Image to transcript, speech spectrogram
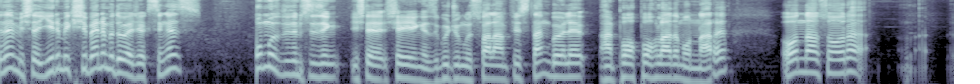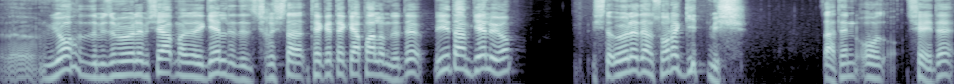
Dedim işte 20 kişi beni mi döveceksiniz? Bu mu dedim sizin işte şeyiniz, gücünüz falan fistan böyle hani pohpohladım onları. Ondan sonra e, yok dedi bizim öyle bir şey yapma. Gel dedi çıkışta teke tek yapalım dedi. İyi tamam geliyorum. İşte öğleden sonra gitmiş. Zaten o şeyde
